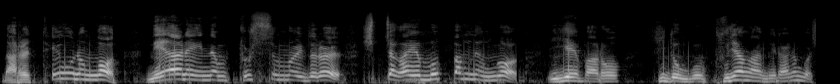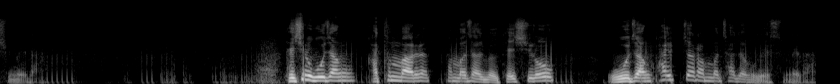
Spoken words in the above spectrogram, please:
나를 태우는 것, 내 안에 있는 불순물들을 십자가에 못 박는 것, 이게 바로 기도고 분양함이라는 것입니다. 계시록 5장 같은 말을 한번 찾아보면 계시록 5장 8절 한번 찾아보겠습니다.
